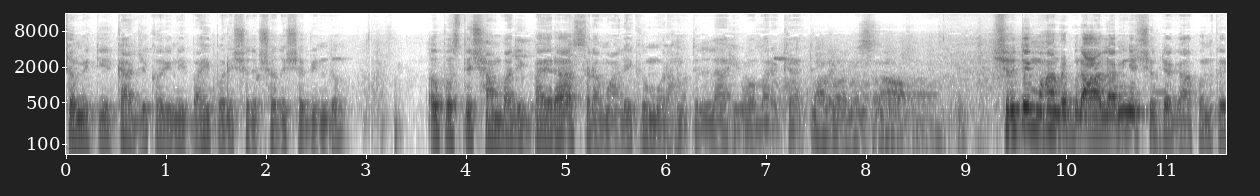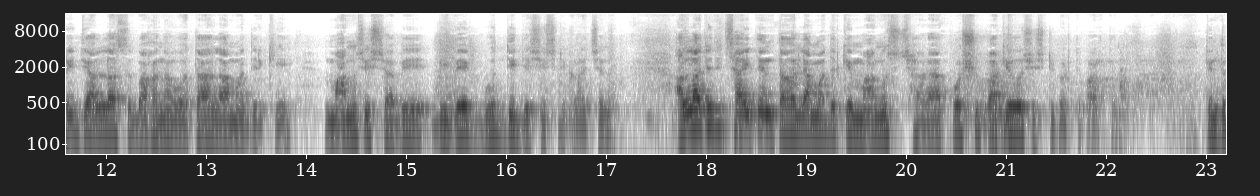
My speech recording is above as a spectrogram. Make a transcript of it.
সমিতির কার্যকরী নির্বাহী পরিষদের সদস্যবৃন্দ, উপস্থিত সাংবাদিক ভাইরা আসসালামু আলাইকুম রহমতুল্লাহ ওবরাকাত শুরুতে মহান রব্বুল আলমিনের শুক্রিয়া জ্ঞাপন করি যে আল্লাহ সুবাহানা ও তাআলা আমাদেরকে মানুষ হিসাবে বিবেক, বুদ্ধি দিয়ে সৃষ্টি করেছেন। আল্লাহ যদি চাইতেন তাহলে আমাদেরকে মানুষ ছাড়া পশু পাখিও সৃষ্টি করতে পারতেন। কিন্তু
